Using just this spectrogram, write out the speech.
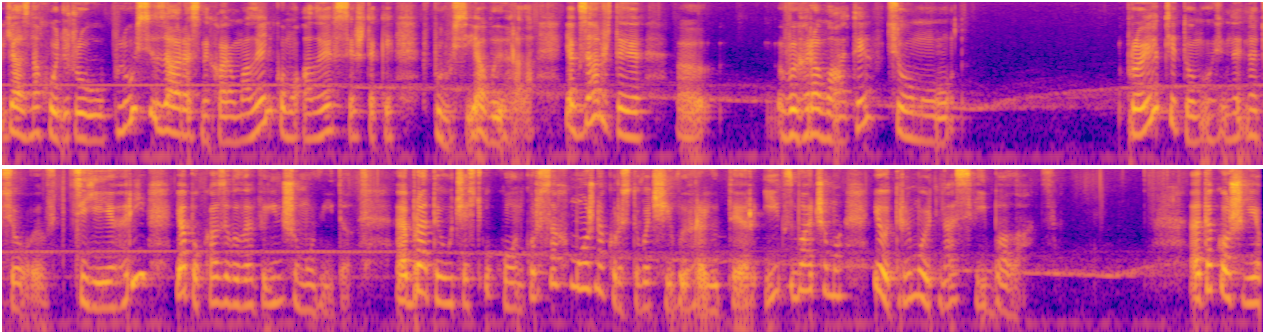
я знаходжу у плюсі зараз, нехай у маленькому, але все ж таки в плюсі я виграла. Як завжди, е, вигравати в цьому проєкті, тому на- цьому, в цієї грі я показувала в іншому відео. Е, Брати участь у конкурсах можна, користувачі виграють TRX, бачимо, і отримують на свій баланс. Е, Також є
